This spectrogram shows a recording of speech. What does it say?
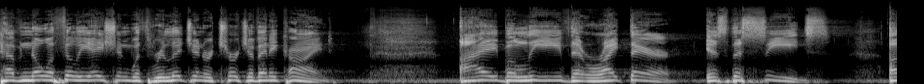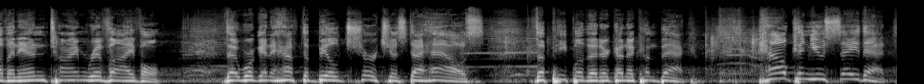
have no affiliation with religion or church of any kind. I believe that right there is the seeds of an end time revival that we're going to have to build churches to house the people that are going to come back. How can you say that?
